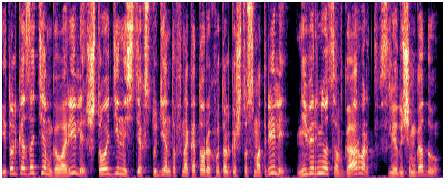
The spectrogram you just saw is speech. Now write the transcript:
и только затем говорили, что один из тех студентов, на которых вы только что смотрели, не вернется в Гарвард в следующем году.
